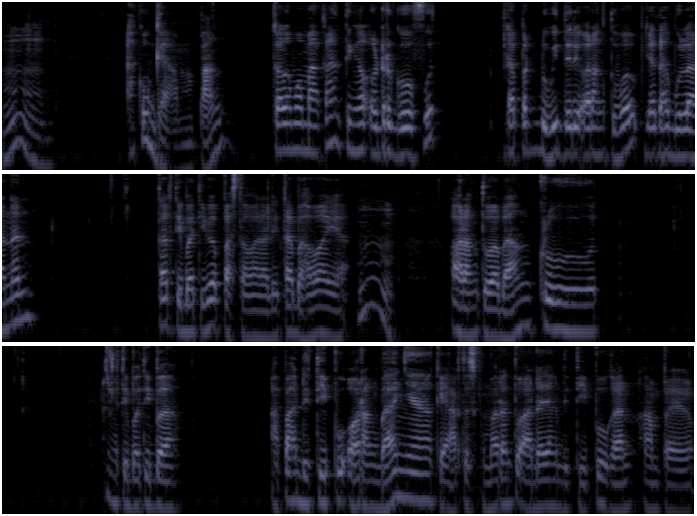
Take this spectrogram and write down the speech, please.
Hmm aku gampang. Kalau mau makan tinggal order GoFood. Dapat duit dari orang tua jatah bulanan. Ntar tiba-tiba pas tahu realita bahwa ya hmm orang tua bangkrut tiba-tiba apa ditipu orang banyak. Kayak artis kemarin tuh ada yang ditipu kan sampai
